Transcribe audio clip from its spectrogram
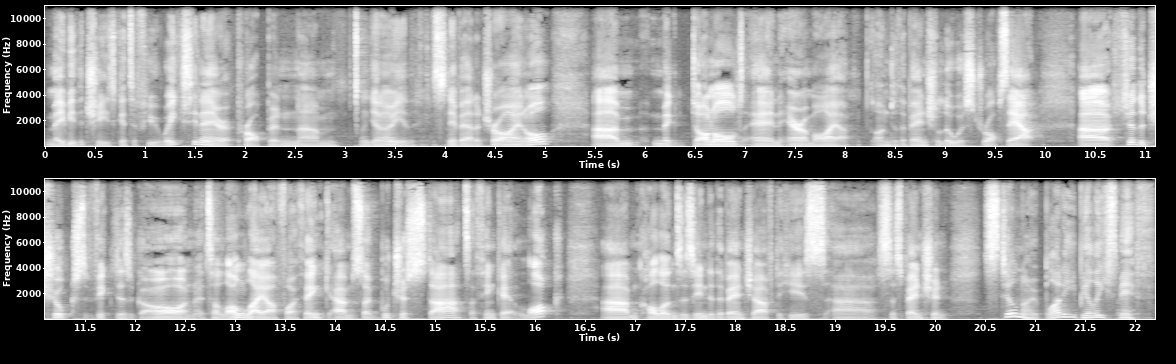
maybe the cheese gets a few weeks in there at prop, and um, you know you can sniff out a try and all. Um, McDonald and Eremiah onto the bench. Lewis drops out. Uh, to the Chooks, Victor's gone. It's a long layoff, I think. Um, so Butcher starts, I think, at lock. Um, Collins is into the bench after his uh, suspension. Still no bloody Billy Smith.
